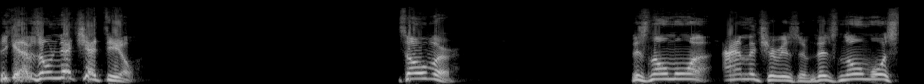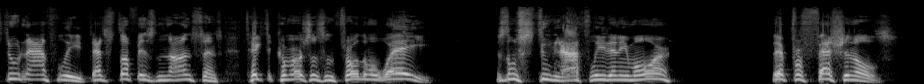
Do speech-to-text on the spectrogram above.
He can have his own NetJet deal." It's over. There's no more amateurism. There's no more student athlete. That stuff is nonsense. Take the commercials and throw them away. There's no student athlete anymore. They're professionals.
